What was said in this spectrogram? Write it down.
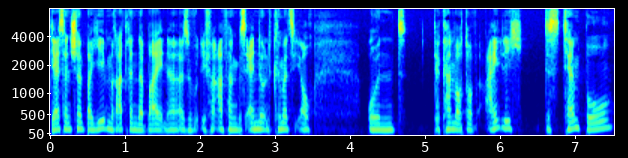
Der ist anscheinend bei jedem Radrennen dabei, ne? also wirklich von Anfang bis Ende und kümmert sich auch. Und da kamen wir auch drauf, eigentlich das Tempo,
